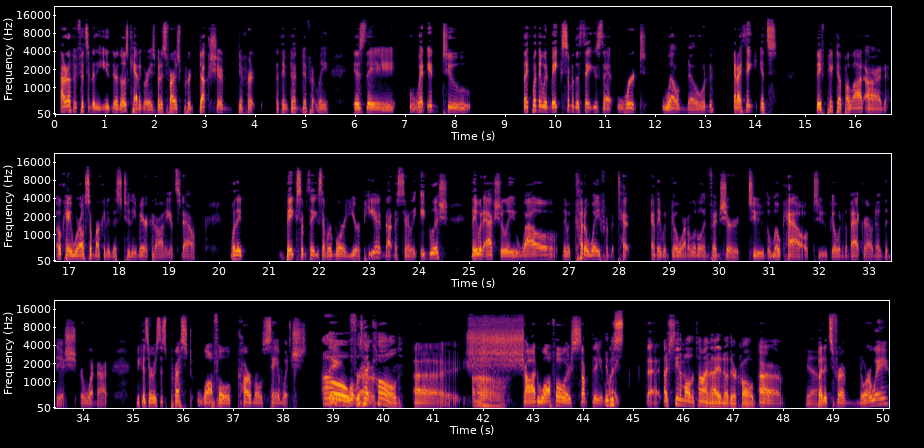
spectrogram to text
I don't know if it fits into the, either of those categories, but as far as production different that they've done differently, is they went into like when they would make some of the things that weren't well known, and I think it's they've picked up a lot on. Okay, we're also marketing this to the American audience now. When they bake some things that were more European, not necessarily English, they would actually, while they would cut away from the tent and they would go on a little adventure to the locale to go into the background of the dish or whatnot. Because there was this pressed waffle caramel sandwich. Oh, what was that called? Uh, Oh. shod waffle or something It like was. that. I've seen them all the time, and I didn't know what they were called. Um, Yeah, but it's from Norway,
